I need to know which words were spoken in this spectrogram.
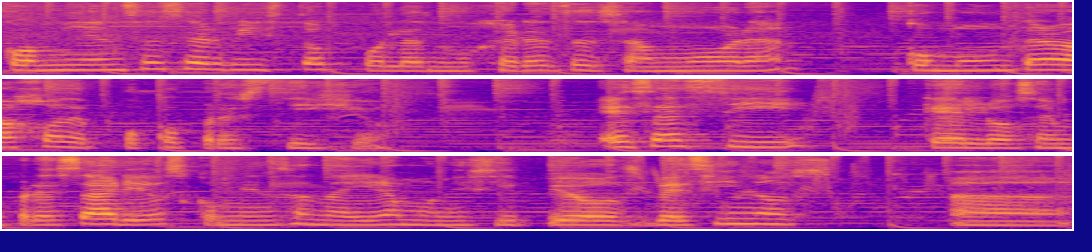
comienza a ser visto por las mujeres de Zamora como un trabajo de poco prestigio. Es así que los empresarios comienzan a ir a municipios vecinos a,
